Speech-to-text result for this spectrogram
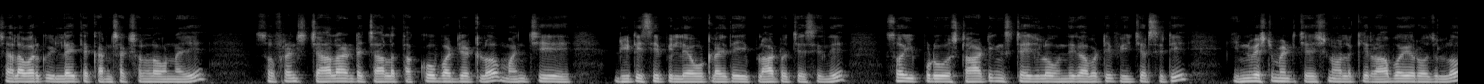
చాలా వరకు ఇల్లు అయితే కన్స్ట్రక్షన్లో ఉన్నాయి. సో ఫ్రెండ్స్ చాలా అంటే చాలా తక్కువ బడ్జెట్లో మంచి డిటీసీపీ లేఅవుట్లో అయితే ఈ ప్లాట్ వచ్చేసింది. సో ఇప్పుడు స్టార్టింగ్ స్టేజ్లో ఉంది కాబట్టి ఫ్యూచర్ సిటీ ఇన్వెస్ట్మెంట్ చేసిన వాళ్ళకి రాబోయే రోజుల్లో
